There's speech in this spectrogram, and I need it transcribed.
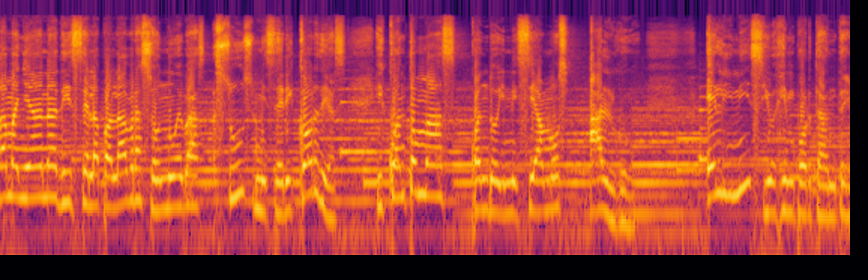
Cada mañana, dice la palabra, son nuevas sus misericordias. Y cuanto más cuando iniciamos algo. El inicio es importante.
